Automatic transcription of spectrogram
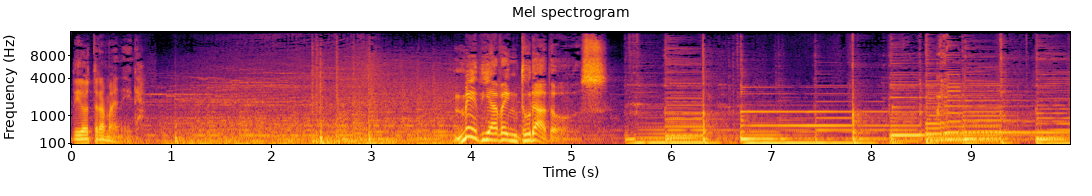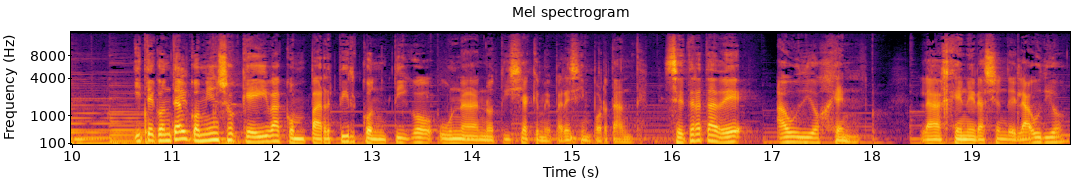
de otra manera. Mediaventurados. Y te conté al comienzo que iba a compartir contigo una noticia que me parece importante. Se trata de AudioGen, la generación del audio,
